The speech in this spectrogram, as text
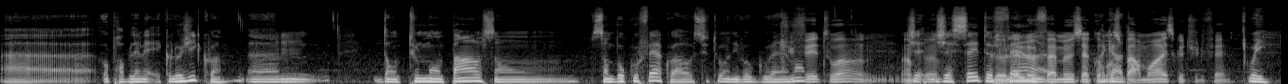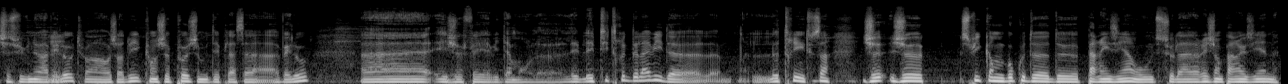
à aux problèmes écologiques quoi euh, Mm. Dont tout le monde parle sans sans beaucoup faire quoi surtout au niveau Tu gouvernement fais, toi, un peu j'essaie de le, faire le fameux ça commence regarde. par moi, est-ce que tu le fais? Oui je suis venu à vélo Mm. tu vois aujourd'hui quand je peux je me déplace à, à vélo euh, et je fais évidemment le- les, les petits trucs de la vie de le, le tri et tout ça je je suis comme beaucoup de, de Parisiens ou sur la région parisienne.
